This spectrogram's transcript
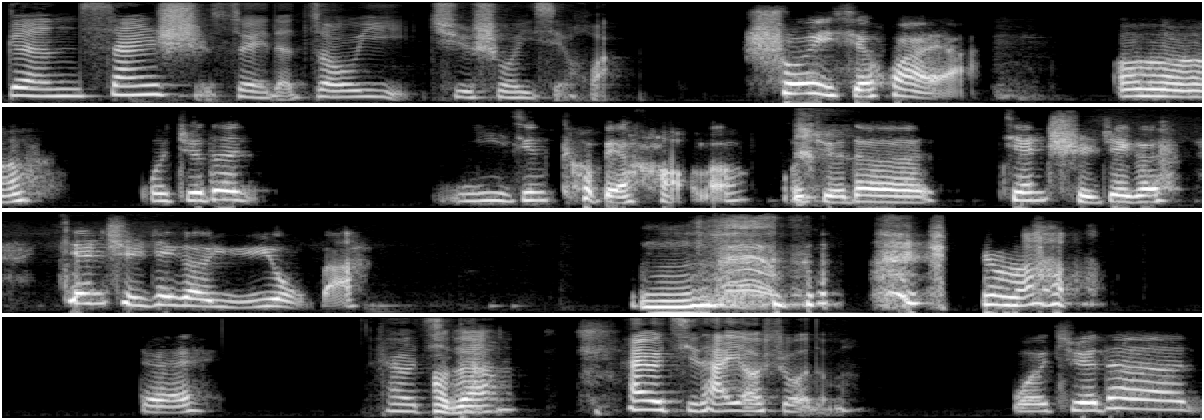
跟三十岁的邹毅去说一些话。说一些话呀？嗯，我觉得你已经特别好了。我觉得坚持这个，坚持这个语勇吧。嗯。是吗？对，还有其他，还有其他要说的吗？我觉得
